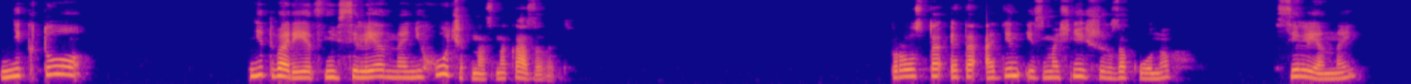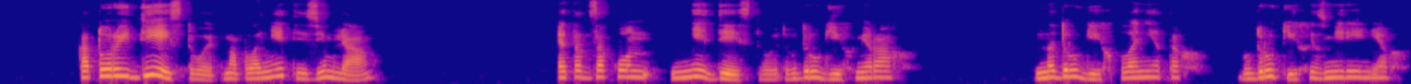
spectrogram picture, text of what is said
Никто ни Творец, ни Вселенная не хочет нас наказывать. Просто это один из мощнейших законов Вселенной, который действует на планете Земля. Этот закон не действует в других мирах, на других планетах, в других измерениях,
